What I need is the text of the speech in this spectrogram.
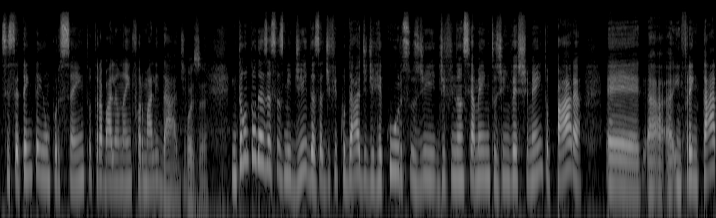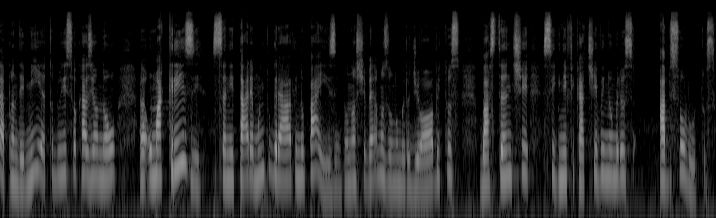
se 71% trabalham na informalidade? Pois é. Então, todas essas medidas, a dificuldade de recursos, de, de financiamentos, de investimento para é, a, a enfrentar a pandemia, tudo isso ocasionou a, uma crise sanitária muito grave no país. Então, nós tivemos um número de óbitos bastante significativo em números absolutos.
